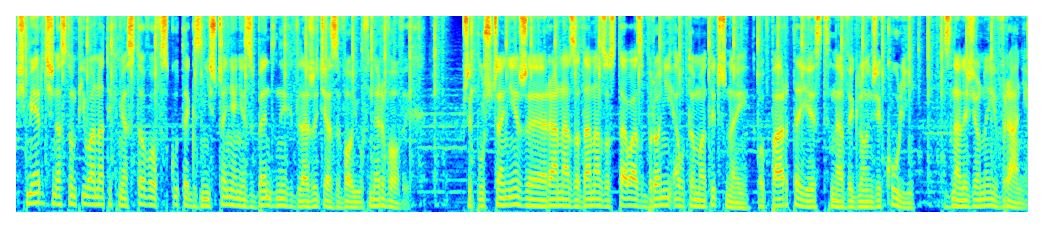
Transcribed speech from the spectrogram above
Śmierć nastąpiła natychmiastowo wskutek zniszczenia niezbędnych dla życia zwojów nerwowych. Przypuszczenie, że rana zadana została z broni automatycznej, oparte jest na wyglądzie kuli, znalezionej w ranie.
